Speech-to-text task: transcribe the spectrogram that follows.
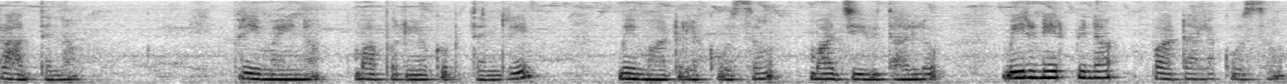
ప్రార్థన. ప్రియమైన మా పరులకు తండ్రి మీ మాటల కోసం మా జీవితాల్లో మీరు నేర్పిన పాఠాల కోసం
